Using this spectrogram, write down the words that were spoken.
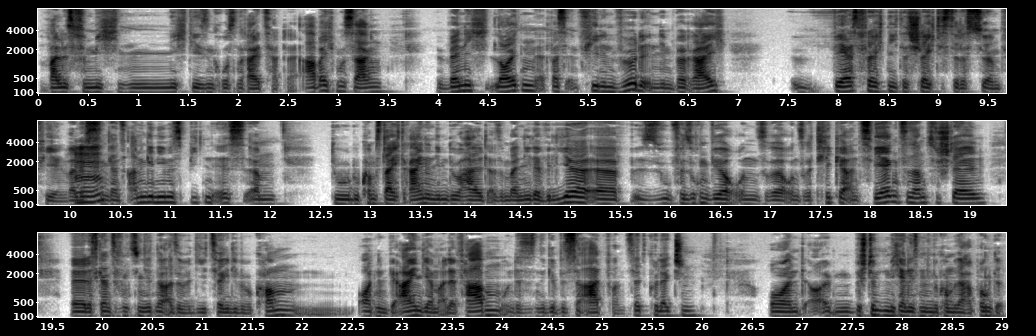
weil es für mich nicht diesen großen Reiz hatte. Aber ich muss sagen, wenn ich Leuten etwas empfehlen würde in dem Bereich, wäre es vielleicht nicht das Schlechteste, das zu empfehlen, weil mhm. es ein ganz angenehmes Bieten ist. Ähm, du, du kommst leicht rein, indem du halt, also bei Niedervilliers äh, so versuchen wir unsere, unsere Clique an Zwergen zusammenzustellen. Äh, das Ganze funktioniert nur, also die Zwerge, die wir bekommen, ordnen wir ein, die haben alle Farben und das ist eine gewisse Art von Set Collection. Und äh, bestimmten Mechanismen bekommen nachher Punkte.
